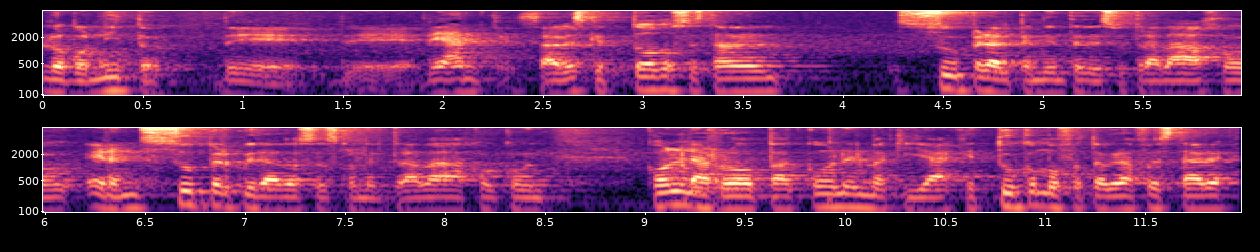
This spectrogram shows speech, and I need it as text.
lo bonito de, de, de antes, ¿sabes? Que todos estaban súper al pendiente de su trabajo, eran súper cuidadosos con el trabajo, con, con la ropa, con el maquillaje. Tú como fotógrafo estar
